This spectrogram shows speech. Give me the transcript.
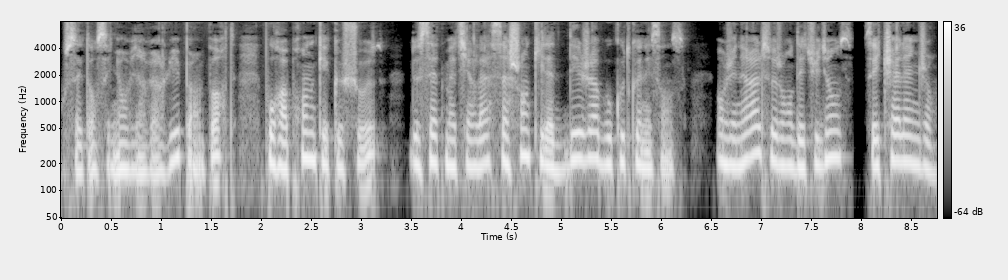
ou cet enseignant vient vers lui, peu importe, pour apprendre quelque chose de cette matière-là, sachant qu'il a déjà beaucoup de connaissances. En général, ce genre d'étudiant, c'est challengeant.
